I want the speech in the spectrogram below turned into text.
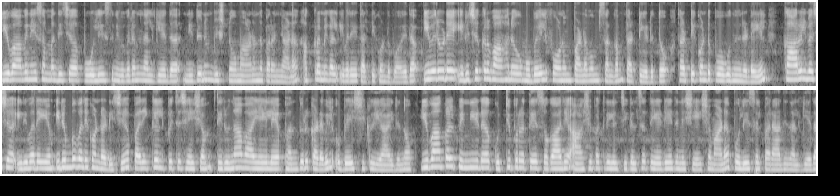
യുവാവിനെ സംബന്ധിച്ച് പോലീസിന് വിവരം നൽകിയത് നിതിനും വിഷ്ണുവുമാണെന്ന് പറഞ്ഞാണ് അക്രമികൾ ഇവരെ തട്ടിക്കൊണ്ടുപോയത്. ഇവരുടെ ഇരുചക്ര വാഹനവും മൊബൈൽ ഫോണും പണവും സംഘം തട്ടിയെടുത്തു. തട്ടിക്കൊണ്ടു പോകുന്നതിനിടയിൽ കാറിൽ വെച്ച് ഇരുവരെയും ഇരുമ്പുവലി കൊണ്ടടിച്ച് പരിക്കേൽപ്പിച്ച ശേഷം തിരുനാവായയിലെ ബന്ദുർക്കടവിൽ ഉപേക്ഷിക്കുകയായിരുന്നു. യുവാക്കൾ പിന്നീട് കുറ്റിപ്പുറത്തെ സ്വകാര്യ ആശുപത്രിയിൽ ചികിത്സ തേടിയതിനു ശേഷമാണ് പോലീസിൽ പരാതി നൽകിയത്.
